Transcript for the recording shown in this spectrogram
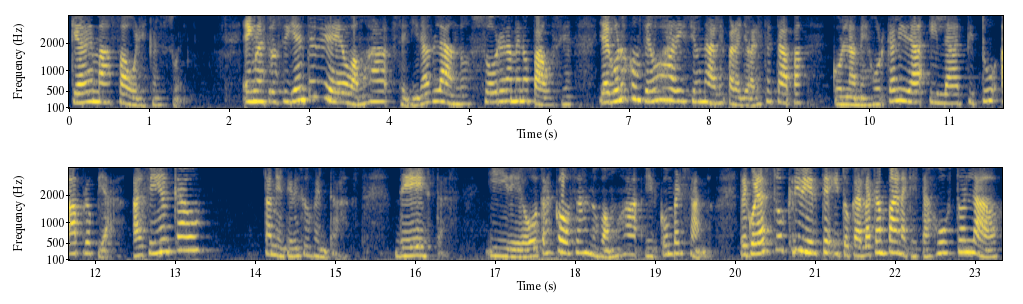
que además favorezca el sueño. En nuestro siguiente video vamos a seguir hablando sobre la menopausia y algunos consejos adicionales para llevar esta etapa con la mejor calidad y la actitud apropiada. Al fin y al cabo, también tiene sus ventajas. De estas y de otras cosas nos vamos a ir conversando. Recuerda suscribirte y tocar la campana que está justo al lado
